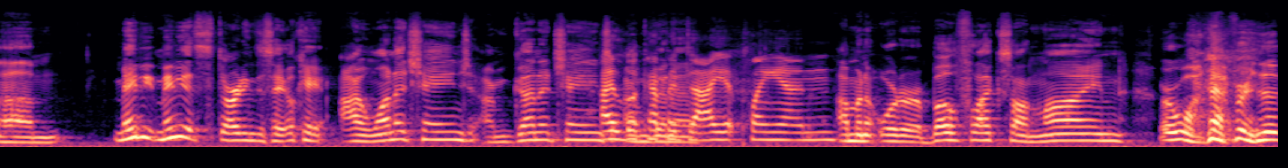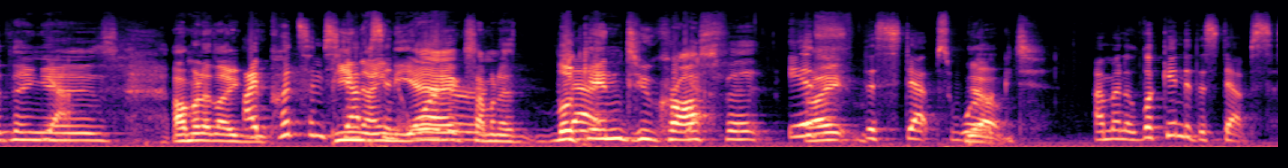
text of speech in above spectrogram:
Um, Maybe maybe it's starting to say, okay, I want to change. I'm gonna change. I look I'm up gonna, a diet plan. I'm gonna order a Bowflex online or whatever the thing Yeah. is. I'm gonna like I put some steps in P90X. order I'm gonna look that- into CrossFit. if right? the steps worked, I'm going to look into the steps,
